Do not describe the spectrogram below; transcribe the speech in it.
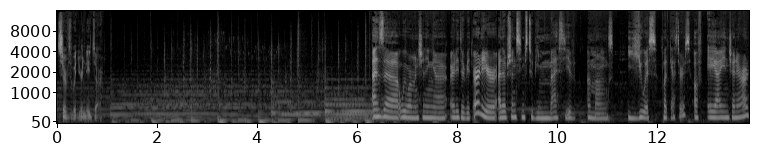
serves what your needs are? As uh, we were mentioning uh, a little bit earlier, adoption seems to be massive amongst US podcasters of AI in general.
